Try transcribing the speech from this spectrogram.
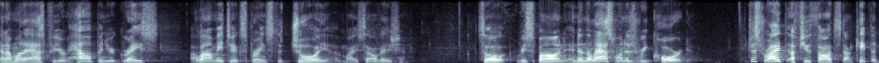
and I want to ask for your help and your grace. Allow me to experience the joy of my salvation. So respond. And then the last one is record. Just write a few thoughts down. Keep it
